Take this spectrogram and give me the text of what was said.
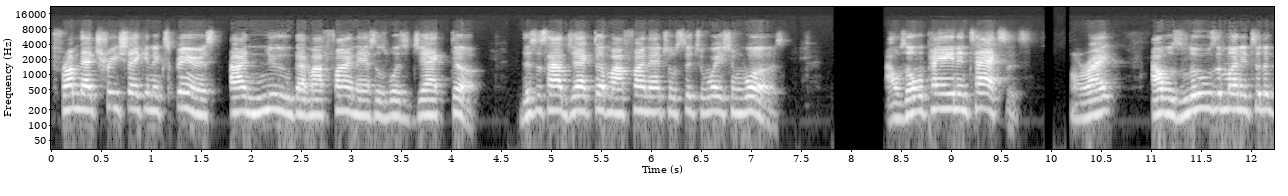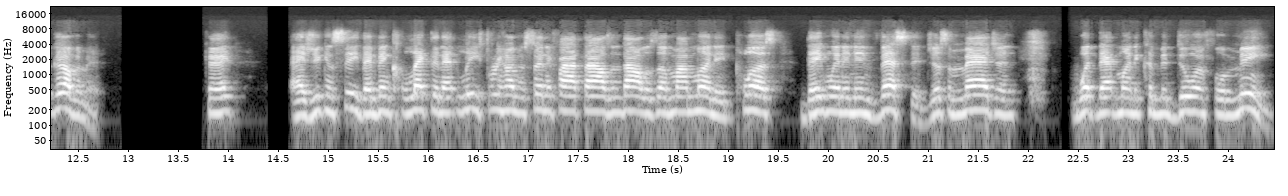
from that tree shaking experience, I knew that my finances was jacked up. This is how jacked up my financial situation was. I was overpaying in taxes. All right. I was losing money to the government. Okay. As you can see, they've been collecting at least $375,000 of my money, plus they went and invested. Just imagine what that money could be doing for me.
